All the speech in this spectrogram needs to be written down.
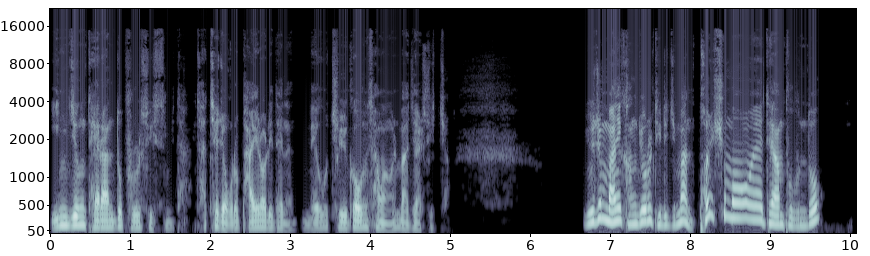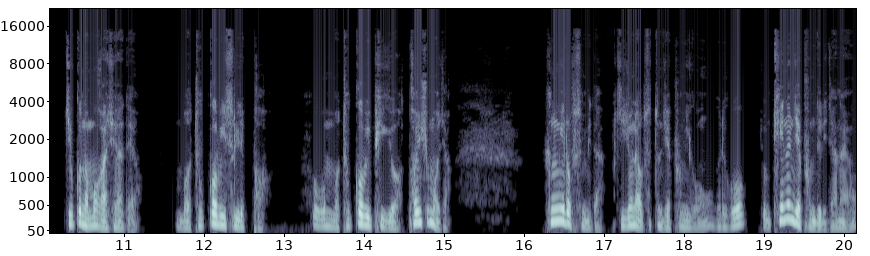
인증 대란도 부를 수 있습니다. 자체적으로 viral이 되는 매우 즐거운 상황을 맞이할 수 있죠. 요즘 많이 강조를 드리지만 펀슈머에 대한 부분도 짚고 넘어가셔야 돼요. 뭐 두꺼비 슬리퍼 혹은 뭐 두꺼비 피규어 펀슈머죠. 흥미롭습니다. 기존에 없었던 제품이고 그리고 좀 튀는 제품들이잖아요.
